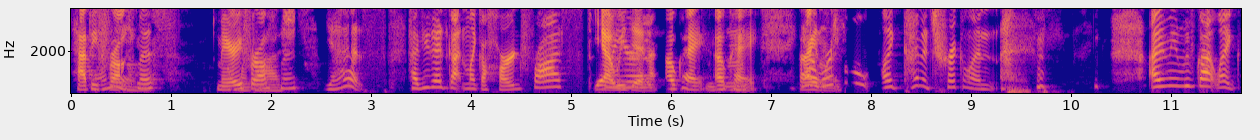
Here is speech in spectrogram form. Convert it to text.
Happy morning. Frostmas. Merry oh Frostmas. Gosh. Yes. Have you guys gotten like a hard frost? Yeah, we did. Okay. Mm-hmm. Okay. Finally. Yeah, we're still like kind of trickling. I mean, we've got like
